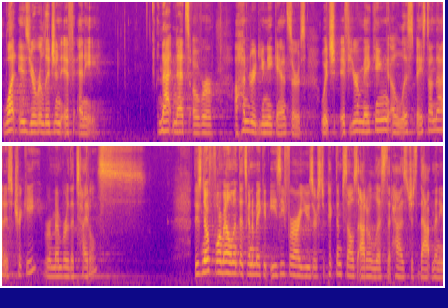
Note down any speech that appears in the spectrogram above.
What is your religion, if any? And that nets over 100 unique answers, which, if you're making a list based on that, is tricky. Remember the titles. There's no form element that's going to make it easy for our users to pick themselves out of a list that has just that many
